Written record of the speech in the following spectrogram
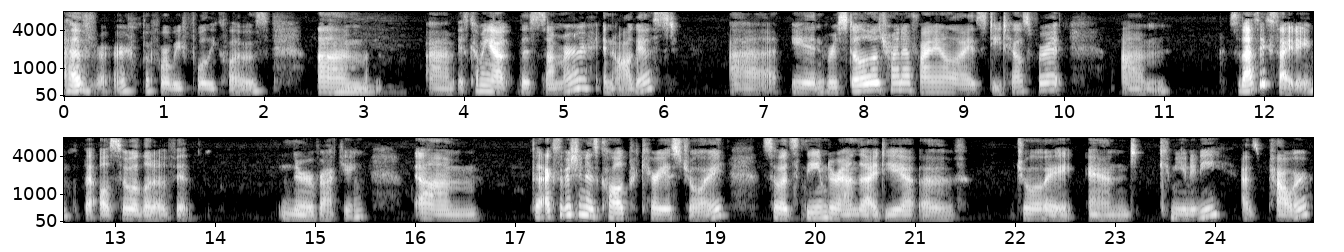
ever before we fully close. Um, mm. um, it's coming out this summer in August, uh, and we're still trying to finalize details for it. Um, so that's exciting, but also a little bit nerve wracking. Um, the exhibition is called Precarious Joy. So it's themed around the idea of joy and community as power.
